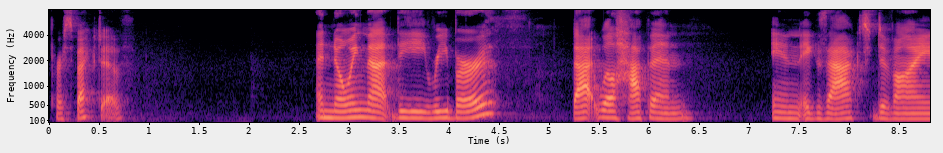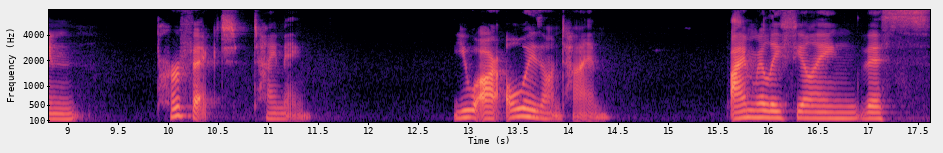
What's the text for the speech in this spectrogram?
perspective. And knowing that the rebirth that will happen in exact divine perfect timing. You are always on time. I'm really feeling this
